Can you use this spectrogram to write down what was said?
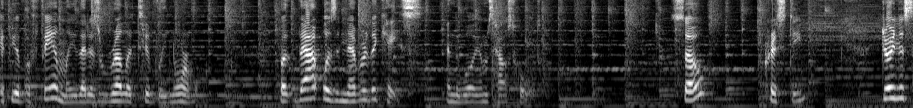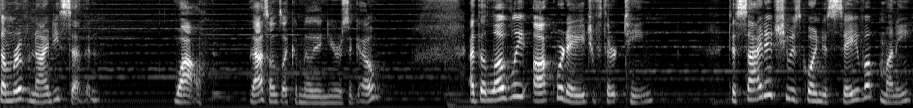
if you have a family that is relatively normal, but that was never the case in the Williams household. So, Christy, during the summer of 97, wow, that sounds like a million years ago, at the lovely awkward age of 13, decided she was going to save up money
